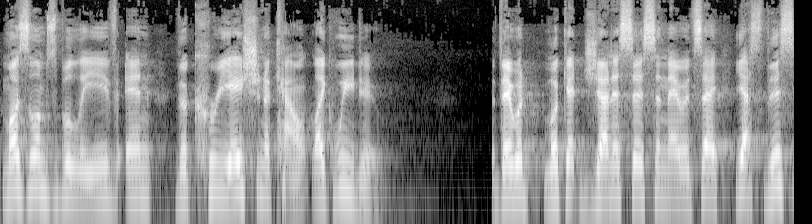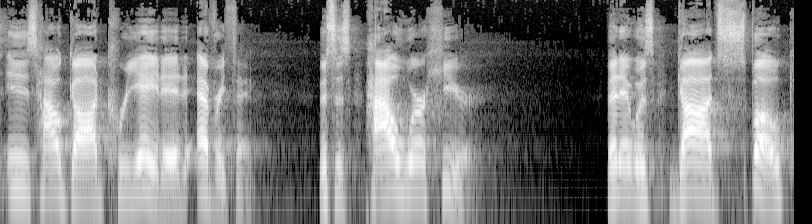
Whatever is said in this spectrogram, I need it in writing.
Muslims believe in the creation account like we do. That they would look at Genesis and they would say, yes, this is how God created everything. This is how we're here. That it was God spoke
